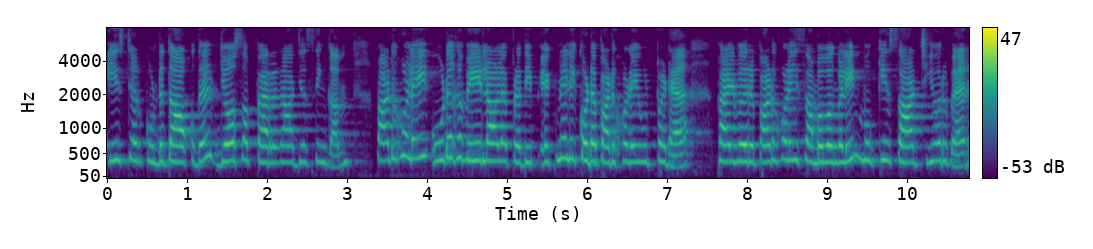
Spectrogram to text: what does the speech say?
ஈஸ்டர் குண்டு தாக்குதல் ஜோசப் பரராஜசிங்கம் படுகொலை ஊடகவியலாளர் பிரதீப் எக்னலிகொட படுகொலை உட்பட பல்வேறு படுகொலை சம்பவங்களின் முக்கிய சாட்சியொருவர்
